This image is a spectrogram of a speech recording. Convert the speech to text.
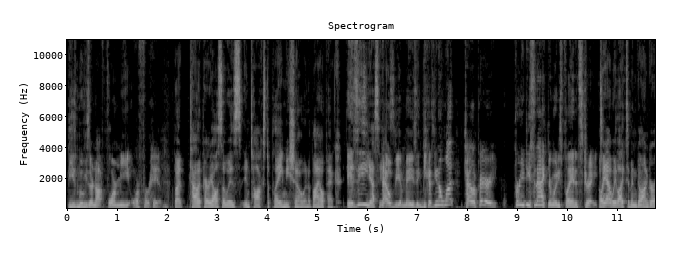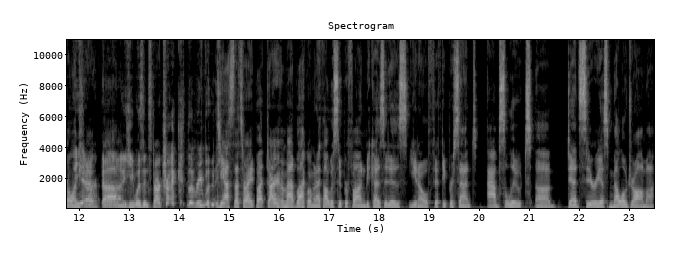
these movies are not for me or for him But Tyler Perry also is in talks to play Micheaux in a biopic. Is he? Yes, he that is. would be amazing. Because you know what? Tyler Perry, pretty decent actor when he's playing it straight. Oh yeah, we liked him in Gone Girl, I'm yeah. sure. Uh, Um, he was in Star Trek, the reboot. yes, that's right. But Diary of a Mad Black Woman I thought was super fun because it is, you know, 50% absolute uh dead serious melodrama,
